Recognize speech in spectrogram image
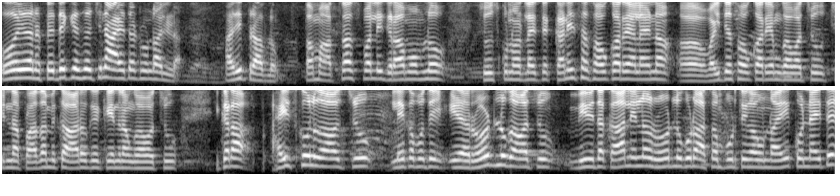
ఓ ఏదైనా పెద్ద కేసు వచ్చినా ఆయతట్టు ఉండాలి ఇక్కడ అది ప్రాబ్లం. తమ అత్రాస్పల్లి గ్రామంలో చూసుకున్నట్లయితే కనీస సౌకర్యాలైన వైద్య సౌకర్యం కావచ్చు చిన్న ప్రాథమిక ఆరోగ్య కేంద్రం కావచ్చు ఇక్కడ హై స్కూల్ కావచ్చు లేకపోతే రోడ్లు కావచ్చు వివిధ కాలనీలో రోడ్లు కూడా అసంపూర్తిగా ఉన్నాయి. కొన్ని అయితే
